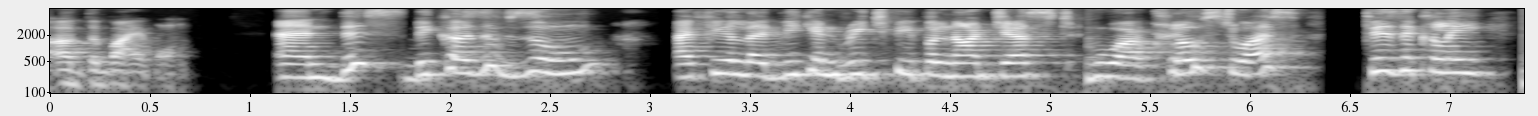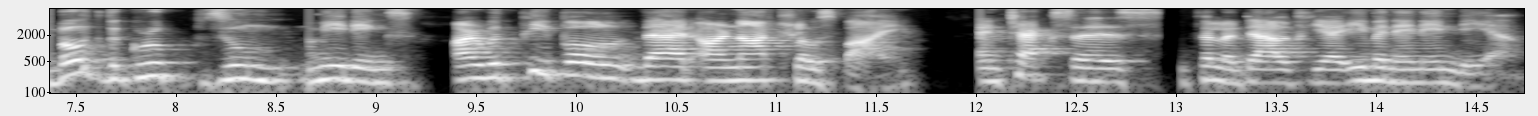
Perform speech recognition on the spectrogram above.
of the Bible. And this, because of Zoom, I feel that we can reach people not just who are close to us physically, both the group Zoom meetings are with people that are not close by in Texas, Philadelphia, even in India,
